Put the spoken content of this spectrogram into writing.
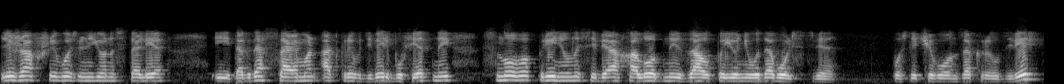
лежавший возле нее на столе, и тогда Саймон, открыв дверь буфетной, снова принял на себя холодный залп ее неудовольствия, после чего он закрыл дверь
